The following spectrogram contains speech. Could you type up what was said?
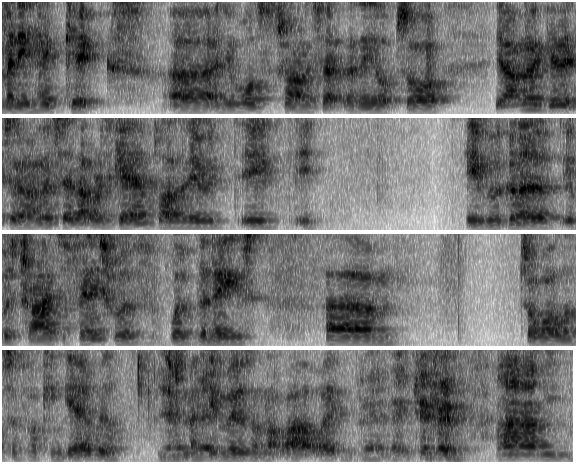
many head kicks, uh, and he was trying to set the knee up. So yeah, I'm gonna give it to him. I'm gonna say that was his game plan, and he would, he he he was gonna he was trying to finish with with the knees. Um, so well done to fucking Gabriel. Yeah, making moves on that lightweight. Great victory for him. Um,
